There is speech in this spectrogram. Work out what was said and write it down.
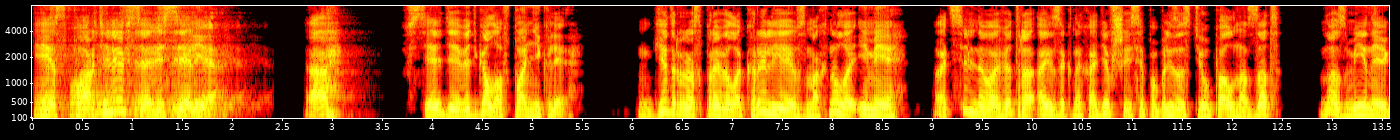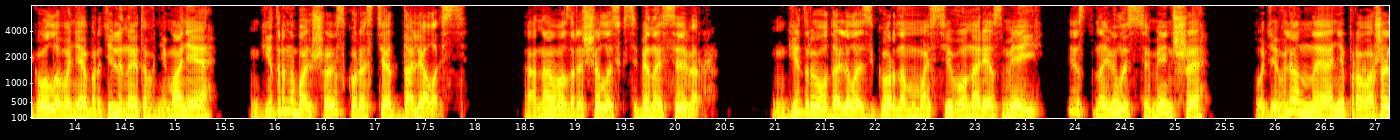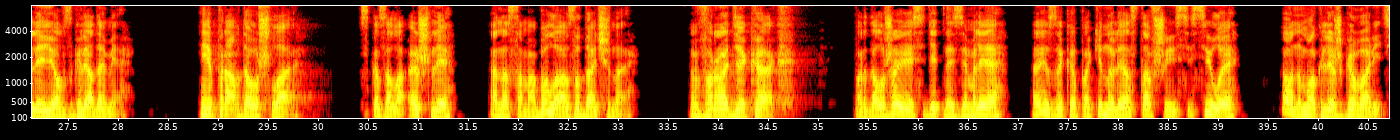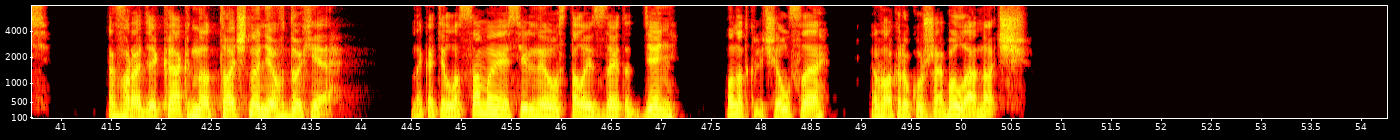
«Испортили все веселье!» «А!» Все девять голов поникли. Гидра расправила крылья и взмахнула ими. От сильного ветра Айзек, находившийся поблизости, упал назад, но змеиные головы не обратили на это внимания. Гидра на большой скорости отдалялась. Она возвращалась к себе на север. Гидра удалялась к горному массиву на змей и становилась все меньше, Удивленные они провожали ее взглядами. «И правда ушла», — сказала Эшли. Она сама была озадачена. «Вроде как». Продолжая сидеть на земле, Айзека покинули оставшиеся силы, он мог лишь говорить. «Вроде как, но точно не в духе». Накатила самая сильная усталость за этот день, он отключился, вокруг уже была ночь.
